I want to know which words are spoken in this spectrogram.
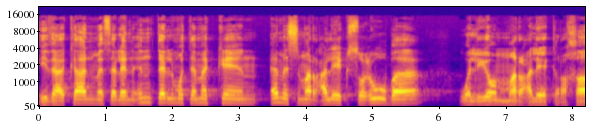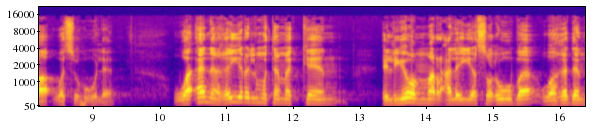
إذا كان مثلا أنت المتمكن أمس مر عليك صعوبة واليوم مر عليك رخاء وسهولة. وأنا غير المتمكن اليوم مر علي صعوبة وغدا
